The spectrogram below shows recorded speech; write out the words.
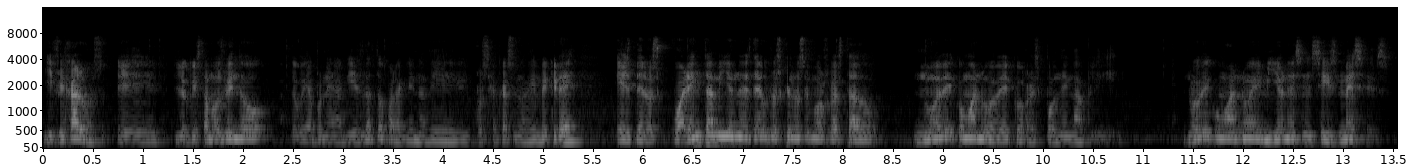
Y fijaros, eh, lo que estamos viendo, le voy a poner aquí el dato para que nadie, por si acaso nadie me cree, es de los 40 millones de euros que nos hemos gastado, 9,9 corresponden a Plidin. 9,9 millones en 6 meses.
